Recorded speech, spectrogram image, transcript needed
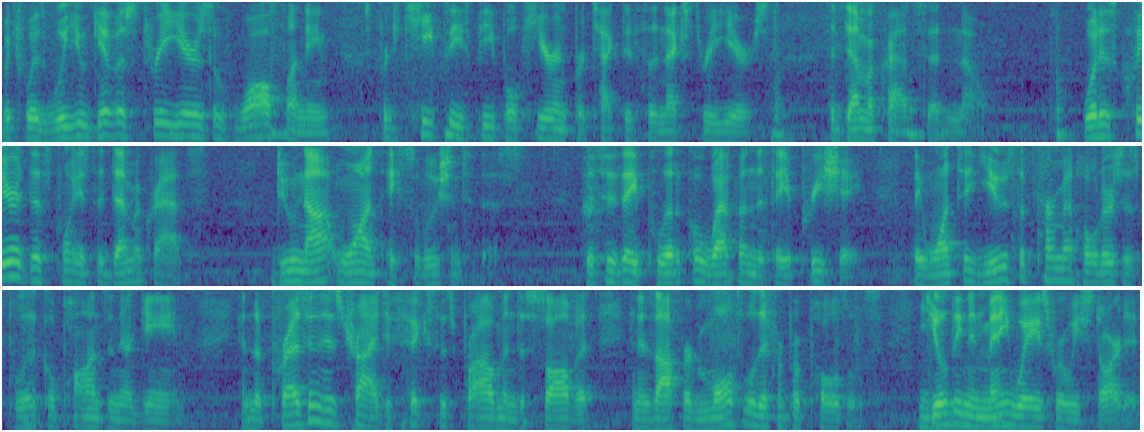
which was, will you give us three years of wall funding for to keep these people here and protected for the next three years? The Democrats said no. What is clear at this point is the Democrats do not want a solution to this. This is a political weapon that they appreciate. They want to use the permit holders as political pawns in their game. And the president has tried to fix this problem and to solve it and has offered multiple different proposals, yielding in many ways where we started.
